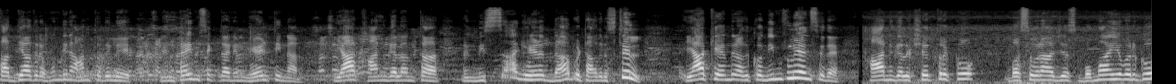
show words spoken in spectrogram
ಸಾಧ್ಯ ಆದರೆ ಮುಂದಿನ ಹಂತದಲ್ಲಿ ನಿಮ್ಗೆ ಟೈಮ್ ಸಿಗ್ತಾ ನಿಮ್ಗೆ ಹೇಳ್ತೀನಿ ನಾನು. ಯಾಕೆ ಹಾನ್ಗಲ್ ಅಂತ ನಂಗೆ ಮಿಸ್ ಆಗಿ ಹೇಳಿದ್ದ ಬಟ್ ಆದರೂ ಸ್ಟಿಲ್ ಯಾಕೆ ಅಂದರೆ ಅದಕ್ಕೊಂದು ಇನ್ಫ್ಲೂಯೆನ್ಸ್ ಇದೆ. ಹಾನಗಲ್ ಕ್ಷೇತ್ರಕ್ಕೂ ಬಸವರಾಜ್ ಎಸ್ ಬೊಮ್ಮಾಯಿಯವರೆಗೂ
